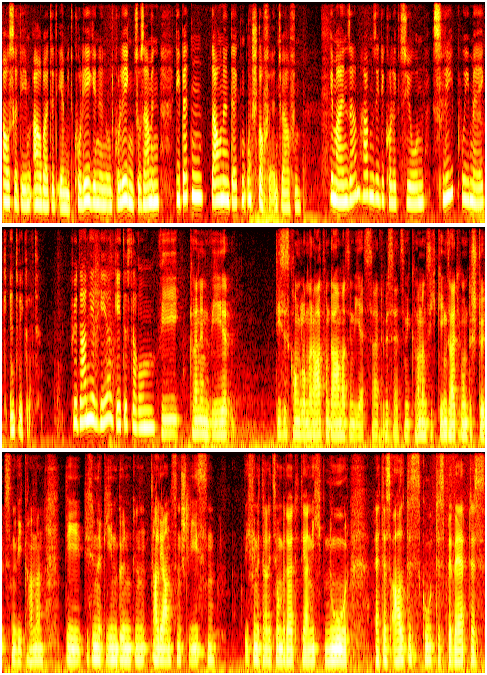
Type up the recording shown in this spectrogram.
Außerdem arbeitet er mit Kolleginnen und Kollegen zusammen, die Betten, Daunendecken und Stoffe entwerfen. Gemeinsam haben sie die Kollektion Sleep We Make entwickelt. Für Daniel Heer geht es darum, Wie können wir dieses Konglomerat von damals in die Jetztzeit übersetzen? Wie kann man sich gegenseitig unterstützen? Wie kann man die, die Synergien bündeln, Allianzen schließen? Ich finde, Tradition bedeutet ja nicht nur etwas Altes, Gutes, Bewährtes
